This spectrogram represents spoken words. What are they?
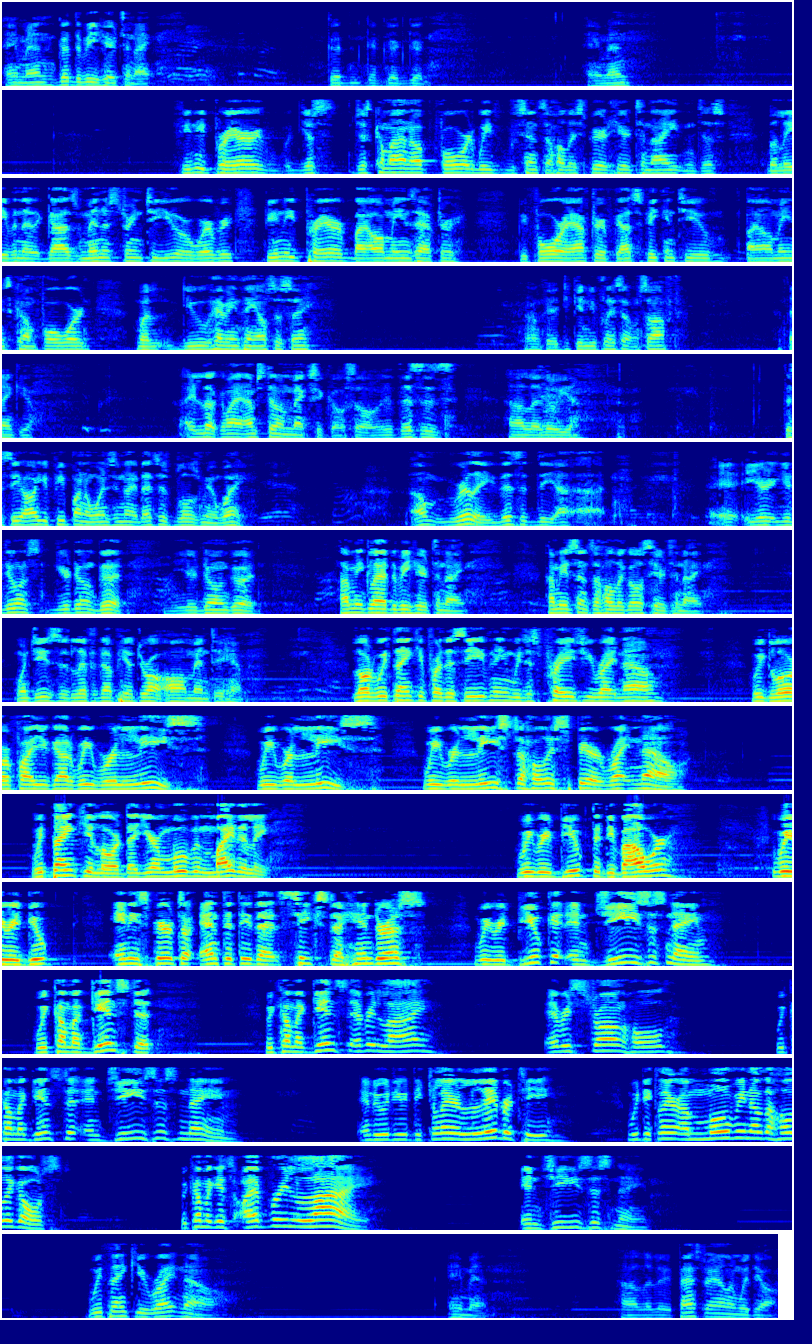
Amen. Good to be here tonight. Good, good, good, good. Amen. If you need prayer, just just come on up forward. We sense the Holy Spirit here tonight and just believing that God's ministering to you or wherever. If you need prayer, by all means, after, before, after, if God's speaking to you, by all means, come forward. But do you have anything else to say? Okay. Can you play something soft? Thank you. Hey, look, I'm still in Mexico, so this is hallelujah. To see all you people on a Wednesday night, that just blows me away. Um, really, this is the uh, uh, you're you're doing you're doing good. You're doing good. How many glad to be here tonight? How many sense the Holy Ghost here tonight? When Jesus is lifted up, He'll draw all men to Him. Lord, we thank you for this evening. We just praise you right now. We glorify you, God. We release, we release, we release the Holy Spirit right now. We thank you, Lord, that you're moving mightily. We rebuke the devourer. We rebuke any spiritual entity that seeks to hinder us. We rebuke it in Jesus' name. We come against it we come against every lie, every stronghold. We come against it in Jesus' name. And we declare liberty. We declare a moving of the Holy Ghost. We come against every lie in Jesus' name. We thank you right now. Amen. Hallelujah. Pastor Allen with y'all.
